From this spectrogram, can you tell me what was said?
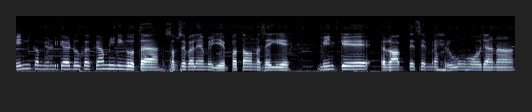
इन कम्युनिकेटो का क्या मीनिंग होता है? सबसे पहले हमें यह पता होना चाहिए। मीन के रबते से महरूम हो जाना,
